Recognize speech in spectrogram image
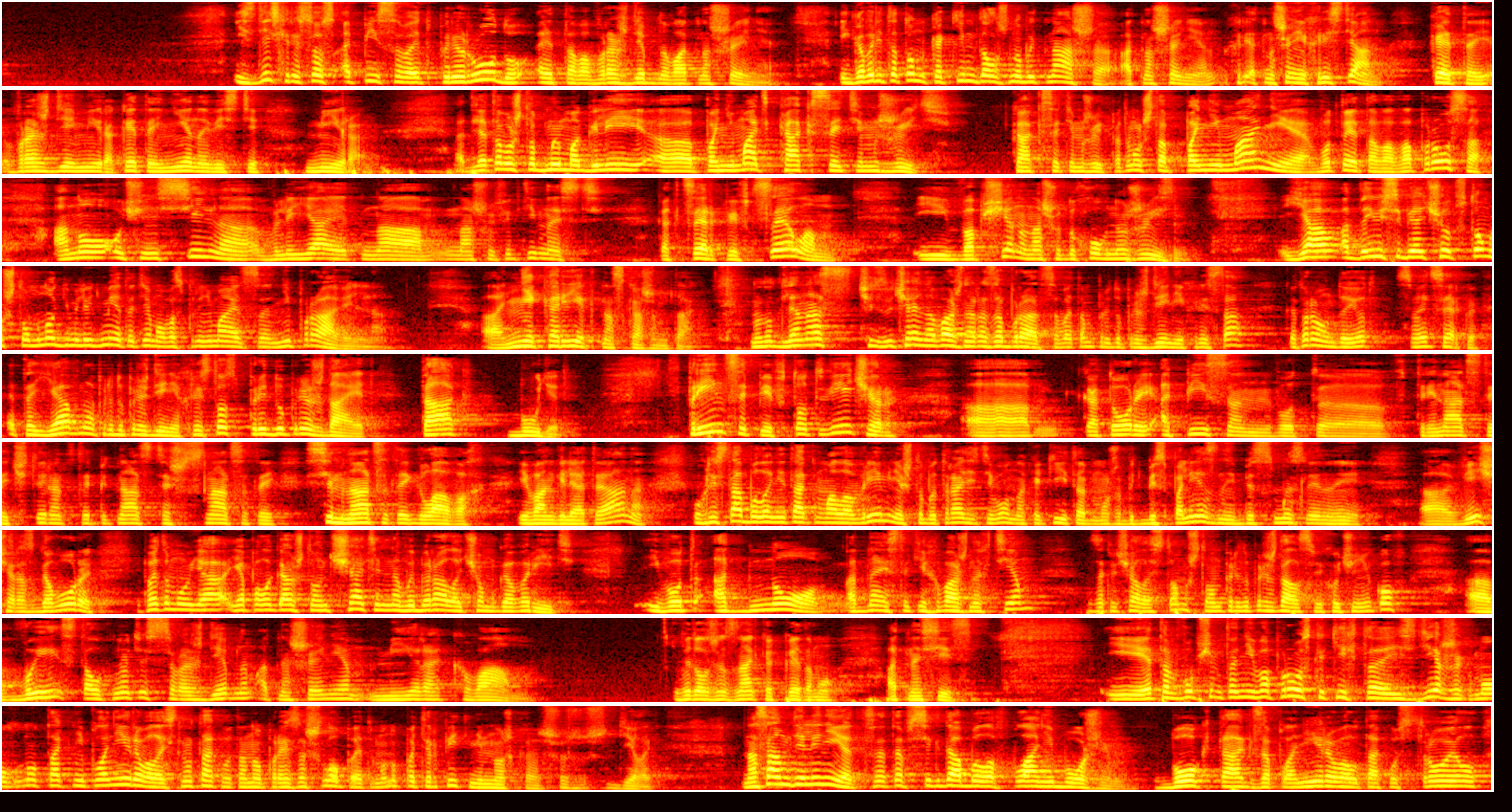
и здесь Христос описывает природу этого враждебного отношения и говорит о том, каким должно быть наше отношение, отношение христиан к этой вражде мира, к этой ненависти мира. Для того, чтобы мы могли э, понимать, как с этим жить. Как с этим жить. Потому что понимание вот этого вопроса, оно очень сильно влияет на нашу эффективность как церкви в целом, и вообще на нашу духовную жизнь. Я отдаю себе отчет в том, что многими людьми эта тема воспринимается неправильно, а, некорректно, скажем так. Но для нас чрезвычайно важно разобраться в этом предупреждении Христа, которое Он дает своей церкви. Это явное предупреждение. Христос предупреждает, так будет. В принципе, в тот вечер который описан вот э, в 13, 14, 15, 16, 17 главах Евангелия от Иоанна, у Христа было не так мало времени, чтобы тратить его на какие-то, может быть, бесполезные, бессмысленные а, вещи, разговоры. И поэтому я, я полагаю, что он тщательно выбирал, о чем говорить. И вот одно, одна из таких важных тем заключалась в том, что он предупреждал своих учеников а, вы столкнетесь с враждебным отношением мира к вам. Вы должны знать, как к этому относиться. И это, в общем-то, не вопрос каких-то издержек, мол, ну так не планировалось, ну так вот оно произошло, поэтому ну потерпите немножко, что же делать. На самом деле нет, это всегда было в плане Божьем. Бог так запланировал, так устроил,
